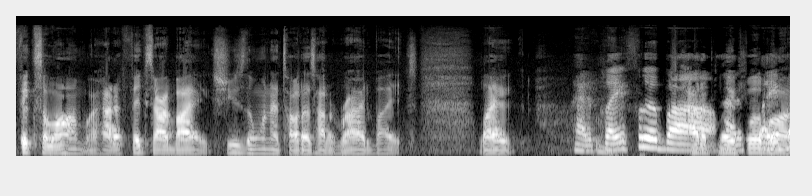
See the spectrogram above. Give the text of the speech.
fix a lawnmower, how to fix our bikes. She's the one that taught us how to ride bikes. Like, How to play how to football, play how to play football,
